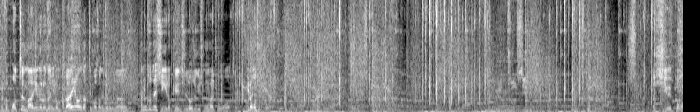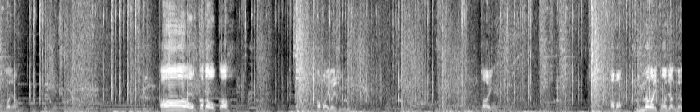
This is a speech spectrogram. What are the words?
그래서 버튼 많이 누르는 이런 브라이언 같은 거 상대로는 한두 대씩 이렇게 질러주기 정말 좋은 것 같아. 이런 거 좋고. 아씨 왜벽안 가냐? 아 억까다 억까. 봐봐 이런 식으로 좋다잉 봐봐 존나 많이 통하지 않나요?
